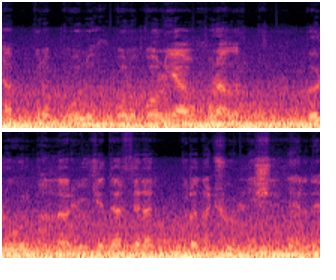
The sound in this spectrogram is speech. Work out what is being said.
Tabi bura Bolu. Bolu Bolu yağmur alır. Ormanlar yok ederseler burada çöl yeşillerde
